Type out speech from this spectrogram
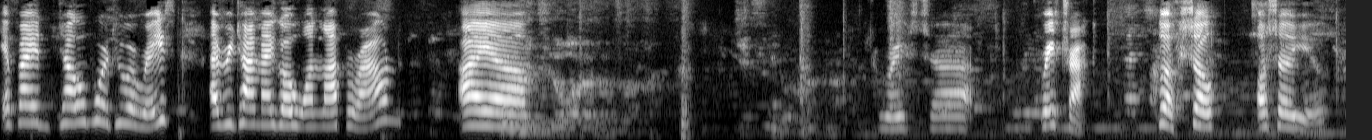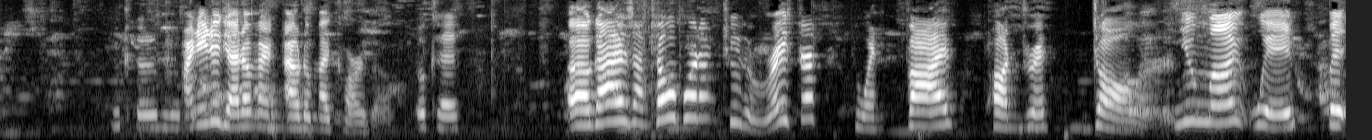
if I teleport to a race, every time I go one lap around, I um race track racetrack. Look, so I'll show you. Okay. I need to get out of my, out of my car though. Okay. Uh, guys, I'm teleporting to the racetrack to win five hundred dollars. You might win, but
